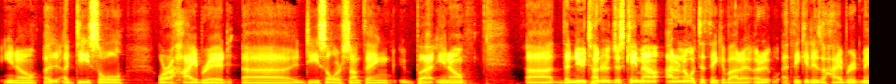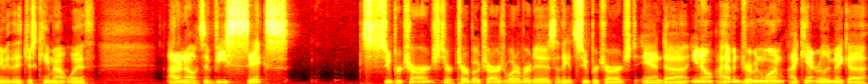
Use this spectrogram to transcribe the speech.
you know a, a diesel or a hybrid uh, diesel or something. But you know, uh, the new Tundra just came out. I don't know what to think about it. I think it is a hybrid. Maybe they just came out with. I don't know. It's a V6 supercharged or turbocharged, whatever it is. I think it's supercharged. And uh, you know, I haven't driven one. I can't really make a,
